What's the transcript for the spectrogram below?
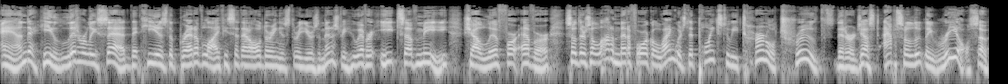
And he literally said that he is the bread of life. He said that all during his three years of ministry. Whoever eats of me shall live forever. So there's a lot of metaphorical language that points to eternal truths that are just absolutely real. So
